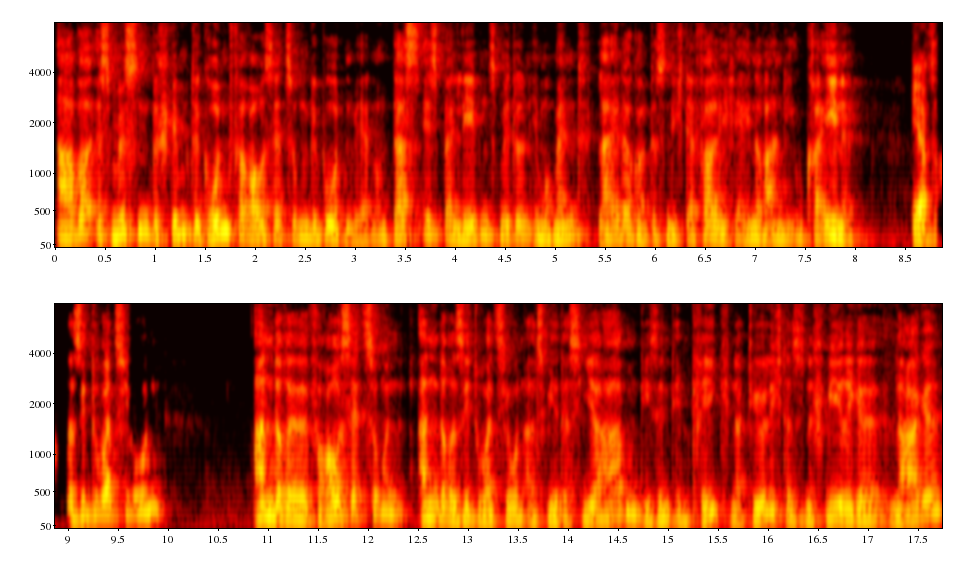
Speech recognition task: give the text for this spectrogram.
Aber es müssen bestimmte Grundvoraussetzungen geboten werden. Und das ist bei Lebensmitteln im Moment leider Gottes nicht der Fall. Ich erinnere an die Ukraine. ja, Sondersituation, andere Voraussetzungen, andere Situation, als wir das hier haben. Die sind im Krieg, natürlich, das ist eine schwierige Lage.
